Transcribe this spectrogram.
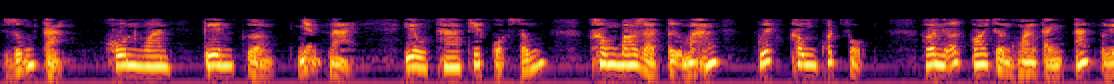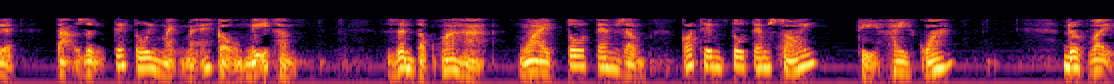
Dũng cảm, khôn ngoan, kiên cường, nhẫn nại, yêu tha thiết cuộc sống, không bao giờ tự mãn, quyết không khuất phục. Hơn nữa coi thường hoàn cảnh ác liệt, tạo dựng cái tôi mạnh mẽ, cậu nghĩ thầm. Dân tộc Hoa Hạ, ngoài tô tem rồng, có thêm tô tem sói, thì hay quá. Được vậy,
